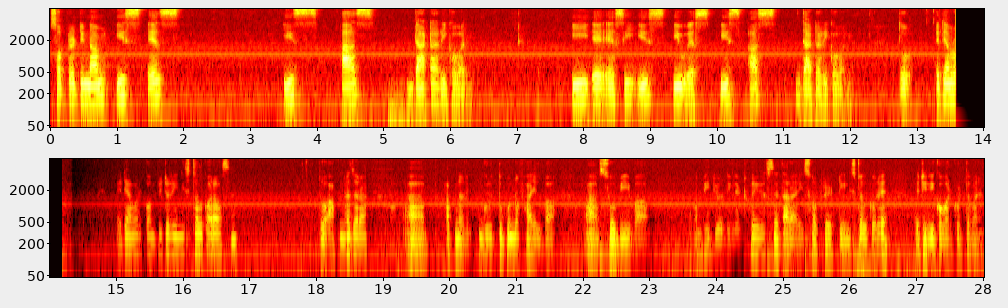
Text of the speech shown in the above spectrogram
সফটওয়্যারটির নাম is S EaseUS data recovery. E A S E EaseUS EaseUS data recovery. তো এটি আমরা এটি আমার কম্পিউটারে ইনস্টল করা আছে। তো আপনারা যারা আপনার গুরুত্বপূর্ণ ফাইল বা ছবি বা ভিডিও ডিলিট হয়ে গেছে, তারা এই সফটওয়্যারটি ইনস্টল করে এটি রিকভার করতে পারেন।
